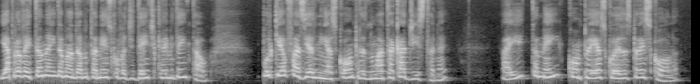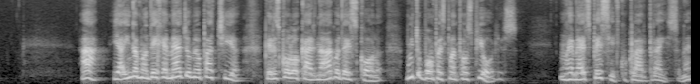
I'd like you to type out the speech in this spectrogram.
E aproveitamos ainda mandamos também escova de dente e creme dental. Porque eu fazia as minhas compras num atacadista, né? Aí também comprei as coisas para a escola. Ah, e ainda mandei remédio homeopatia para eles colocarem na água da escola. Muito bom para espantar os piolhos. Um remédio específico, claro, para isso, né?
